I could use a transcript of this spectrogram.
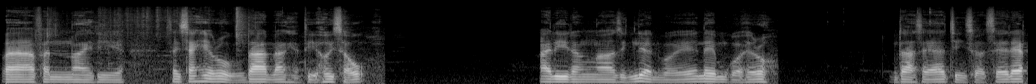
Và phần này thì danh sách hero của chúng ta đang hiển thị hơi xấu. ID đang à, dính liền với name của hero. Chúng ta sẽ chỉnh sửa CSS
